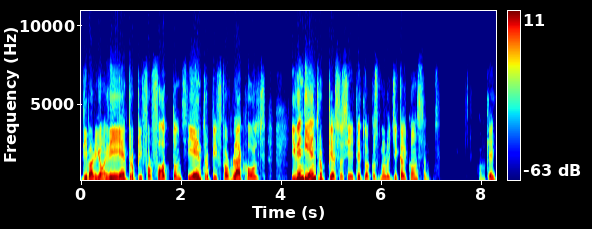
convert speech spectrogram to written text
the, the entropy for photons, the entropy for black holes, even the entropy associated to a cosmological constant. Okay.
